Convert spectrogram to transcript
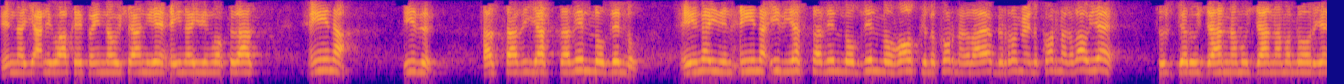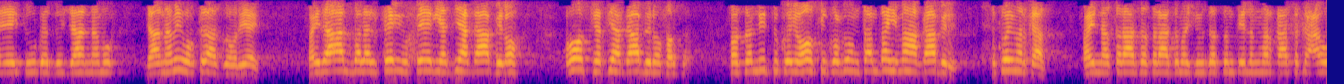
ina yani wa kay fa inahu shaniye xiina idin waktigaas xiina id tastad yastadilu dilu xiina idin xiina id yastadilu dilu hooski lakor nagdaayo birumci lakor nagdaaw ye tusjaru jahanamu jahanama looriya ey tugadu jahanamu jahanami waktigaas looriya fa ida aqbala alfeyu feegi haddii hagaabilo hooski haddii hagaabilo fasali tukoy hooski kolka intan bahima hagaabili tukoy markaas fa ina salaada mashhudatun tilang markaasa kacaw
